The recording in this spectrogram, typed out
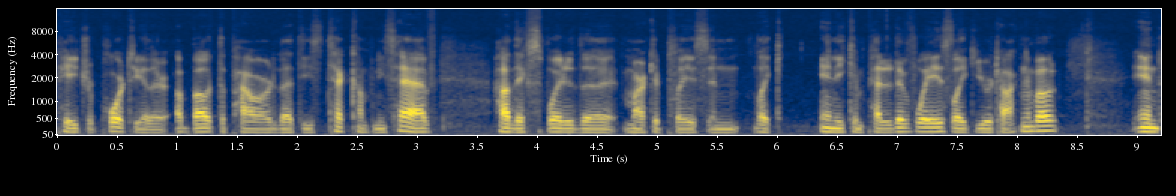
page report together about the power that these tech companies have, how they exploited the marketplace in like anti-competitive ways, like you were talking about, and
